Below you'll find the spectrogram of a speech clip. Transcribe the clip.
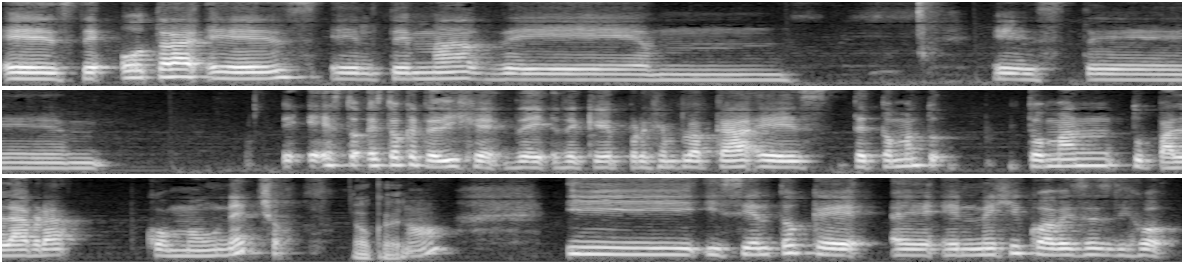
Este, otra es el tema de, mm, este, esto, esto que te dije, de, de que, por ejemplo, acá es, te toman tu toman tu palabra como un hecho, ¿no? Y, siento que eh, en México a veces dijo,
